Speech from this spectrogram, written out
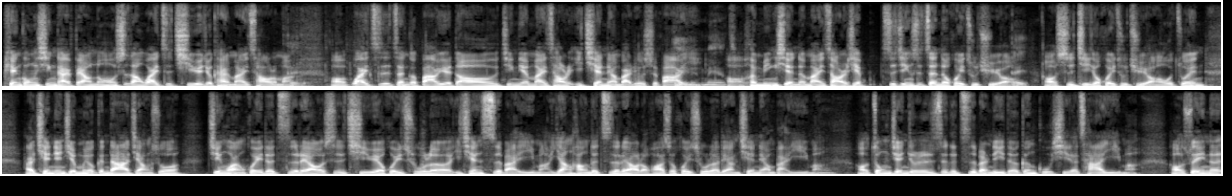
偏空心态非常浓厚，事实上外资七月就开始卖超了嘛。哦，外资整个八月到今天卖超了一千两百六十八亿，哦，很明显的卖超，而且资金是真的汇出去哦。哦，实际就汇出去哦。我昨天还前天节目有跟大家讲说，今晚会的资料是七月汇出了一千四百亿嘛，央行的资料的话是汇出了两千两百亿嘛。哦，中间就是这个资本利得跟股息的差异嘛。好，所以呢，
